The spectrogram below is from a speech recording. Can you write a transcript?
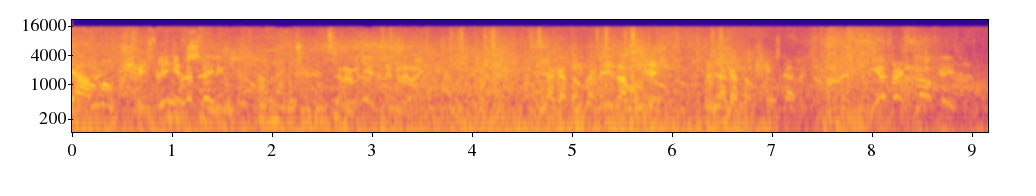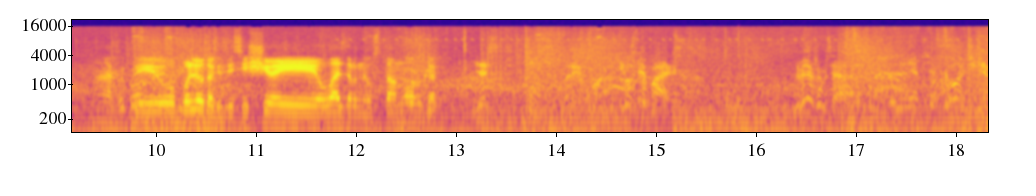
Я лучший! Следи за целью. Я готов. На передовую. Я готов. Что скажете? Я засек их. Ах ты ублюдок, здесь еще и лазерная установка. Есть. Наступаем. Движемся. У меня все клочья.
